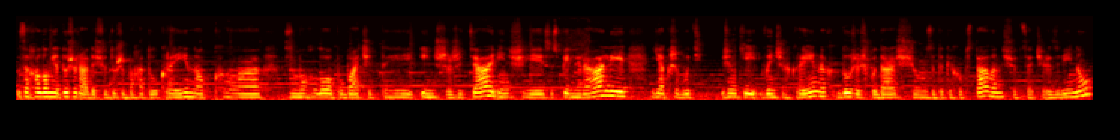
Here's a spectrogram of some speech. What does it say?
загалом я дуже рада, що дуже багато українок е, змогло побачити інше життя, інші суспільні реалії, як живуть. Жінки в інших країнах дуже шкода, що за таких обставин, що це через війну.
